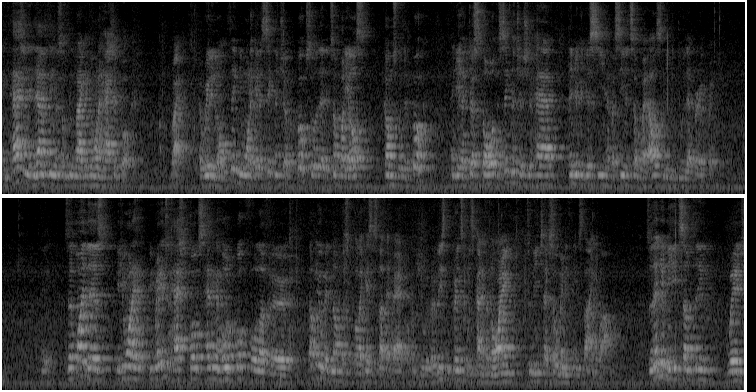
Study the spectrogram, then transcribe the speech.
and hashing? And there I'm thinking of something like if you want to hash a book, right? A really long thing, you want to get a signature of a book so that if somebody else comes with a book and you have just stored the signatures you have, then you can just see, have I seen it somewhere else, and you can do that very quickly. Okay. So the point is, if you want to having a whole book full of uh, W-bit numbers, well, I guess it's not that bad for a computer, but at least in principle it's kind of annoying to need to have so many things lying around. So then you need something which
